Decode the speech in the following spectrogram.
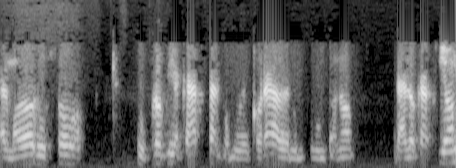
Almodóvar usó su propia casa como decorado en un punto, ¿no? La locación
